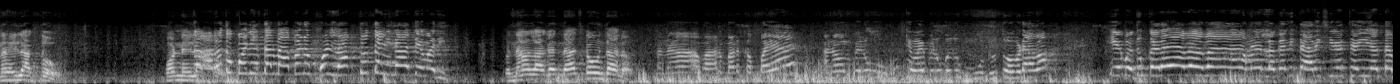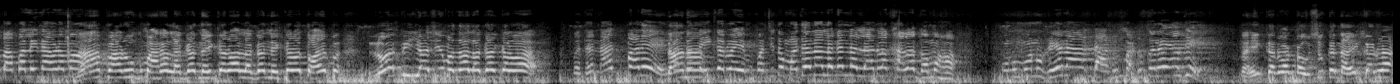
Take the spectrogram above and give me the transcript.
નહીં લાગતો. ફોન નહીં લાગતો. તો કોઈ તાર બાપાનો ફોન લાગતો નહીં ના તે મારી પણ ના લાગે ના જ કહું તાને. અને વાર વાળ બાળ કપાયા અને આમ પેલું કેવાય પેલું બધું મોઢું તોવડાવા એ બધું કરાય હવે હવે હમણાં લગનની તારીખ સિવાય થઈ હતા બાપા લઈને આવવામાં ના પાડું મારા લગ્ન નહીં કરવા લગ્ન નહીં કરવા તોય લોહી પી જાય છે બધા લગ્ન કરવા. બધા ના જ પાડે લગન નહીં કરવા એમ. પછી તો મજા ના લગન ના લાડવા ખાવા ગમે હા. કોનું મોનું રે ના દાડું બાડું કરાય આજે. નહીં કરવા કહું છું કે નહીં કરવા.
